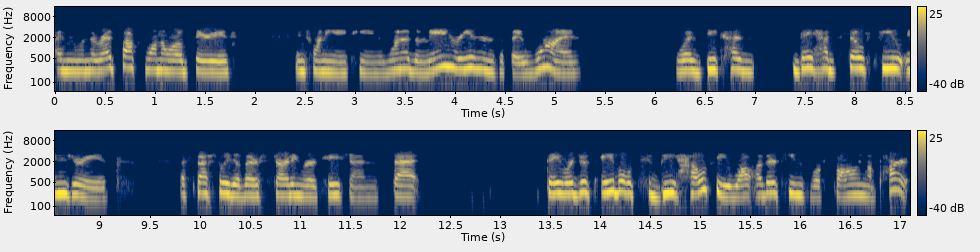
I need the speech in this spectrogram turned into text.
I mean, when the Red Sox won the World Series in 2018, one of the main reasons that they won was because they had so few injuries, especially to their starting rotations, that they were just able to be healthy while other teams were falling apart.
